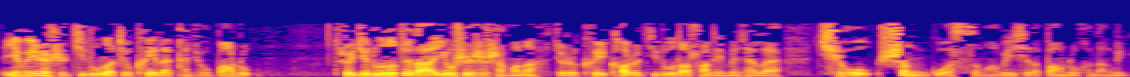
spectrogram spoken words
因为认识基督了，就可以来恳求帮助。所以，基督的最大的优势是什么呢？就是可以靠着基督到上帝面前来求胜过死亡威胁的帮助和能力。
